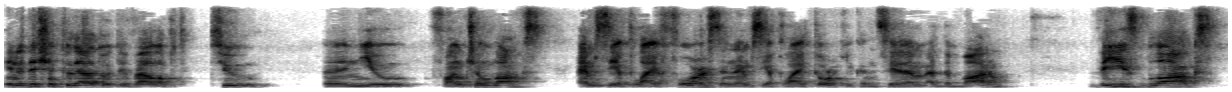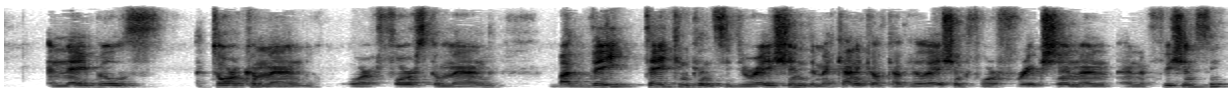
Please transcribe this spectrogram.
In addition to that, we developed two uh, new function blocks, MC apply force and MC apply torque. You can see them at the bottom. These blocks enables a torque command or a force command, but they take in consideration the mechanical calculation for friction and, and efficiency.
